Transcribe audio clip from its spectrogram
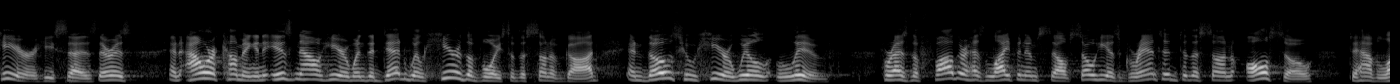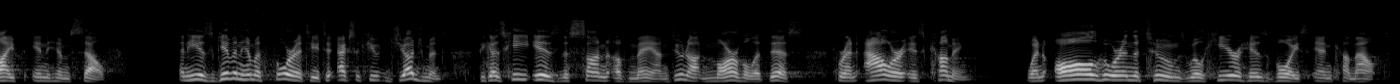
here, he says. There is an hour coming and is now here when the dead will hear the voice of the Son of God, and those who hear will live. For as the Father has life in himself, so he has granted to the Son also to have life in himself. And he has given him authority to execute judgment because he is the Son of Man. Do not marvel at this, for an hour is coming when all who are in the tombs will hear his voice and come out.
